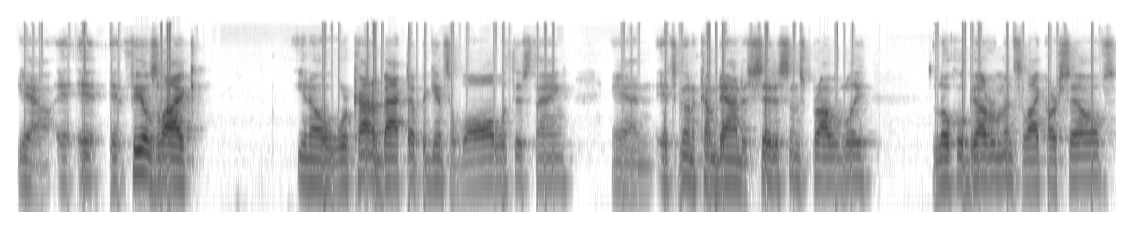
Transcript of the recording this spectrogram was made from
Yeah, it, it, it feels like, you know, we're kind of backed up against a wall with this thing, And it's going to come down to citizens, probably, local governments like ourselves,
